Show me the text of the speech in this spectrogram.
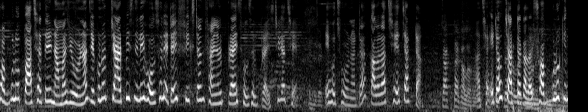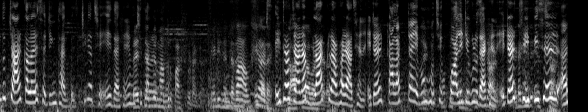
সবগুলো পাঁচ হাতের নামাজি ওড়না যে কোনো চার পিস নিলেই হোলসেল এটাই fixed and final price wholesale price ঠিক আছে? এ হচ্ছে ওড়নাটা কালার আছে চারটা। চারটা কালার আচ্ছা এটাও চারটা কালার সবগুলো কিন্তু চার কালারের সেটিং থাকবে ঠিক আছে? এই দেখেন এই হচ্ছে কালার মাত্র 500 টাকা। এই ডিজাইনটা ওয়াও এটা যারা ব্ল্যাক লাভার আছেন এটার কালারটা এবং হচ্ছে কোয়ালিটি গুলো দেখেন। এটার থ্রি পিসের star।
